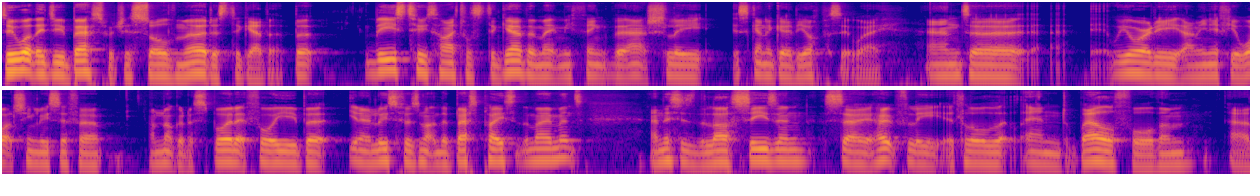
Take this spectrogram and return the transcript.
do what they do best, which is solve murders together. But these two titles together make me think that actually it's going to go the opposite way. And uh, we already, I mean, if you're watching Lucifer, I'm not going to spoil it for you, but you know, Lucifer's not in the best place at the moment, and this is the last season, so hopefully it'll all end well for them. Uh,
